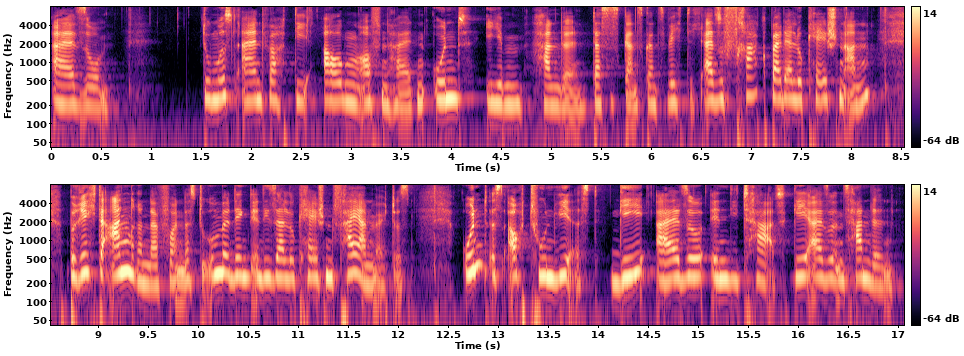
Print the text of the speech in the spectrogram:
Also, Du musst einfach die Augen offen halten und eben handeln. Das ist ganz, ganz wichtig. Also frag bei der Location an, berichte anderen davon, dass du unbedingt in dieser Location feiern möchtest und es auch tun wirst. Geh also in die Tat, geh also ins Handeln.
